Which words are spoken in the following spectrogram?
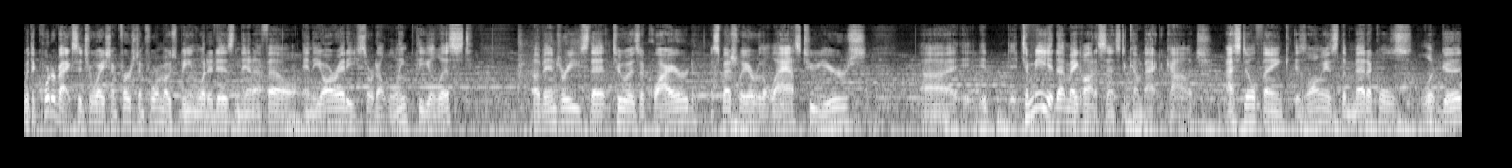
with the quarterback situation, first and foremost, being what it is in the NFL, and the already sort of lengthy list of injuries that Tua has acquired, especially over the last two years uh, it, it, to me, it doesn't make a lot of sense to come back to college. I still think as long as the medicals look good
